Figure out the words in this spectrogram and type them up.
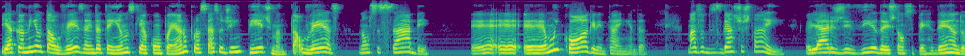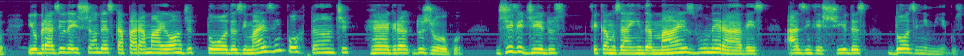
E a caminho, talvez, ainda tenhamos que acompanhar um processo de impeachment. Talvez, não se sabe. É, é, é uma incógnita ainda. Mas o desgaste está aí. Milhares de vidas estão se perdendo e o Brasil deixando escapar a maior de todas e mais importante regra do jogo. Divididos, ficamos ainda mais vulneráveis às investidas dos inimigos.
